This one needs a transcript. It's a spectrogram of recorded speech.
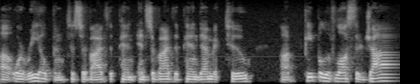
uh, or reopen to survive the pen and survive the pandemic too. Uh, people who've lost their jobs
